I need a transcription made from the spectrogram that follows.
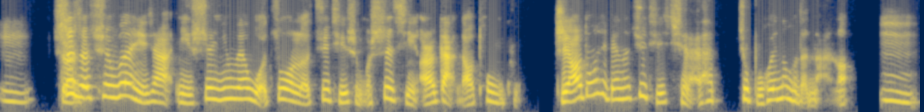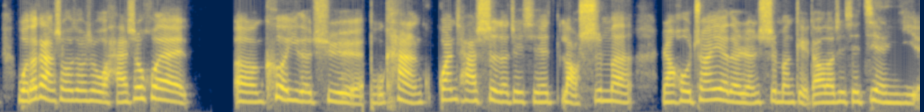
嗯，试着去问一下，你是因为我做了具体什么事情而感到痛苦？只要东西变得具体起来，它就不会那么的难了。嗯，我的感受就是，我还是会嗯，刻意的去不看观察室的这些老师们，然后专业的人士们给到的这些建议，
